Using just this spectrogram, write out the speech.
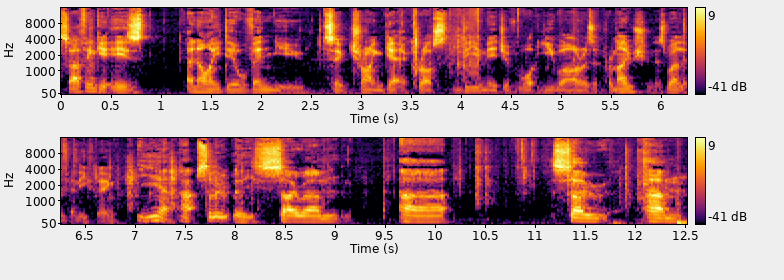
So I think it is an ideal venue to try and get across the image of what you are as a promotion as well, if anything. Yeah, absolutely. So, um, uh, so um,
